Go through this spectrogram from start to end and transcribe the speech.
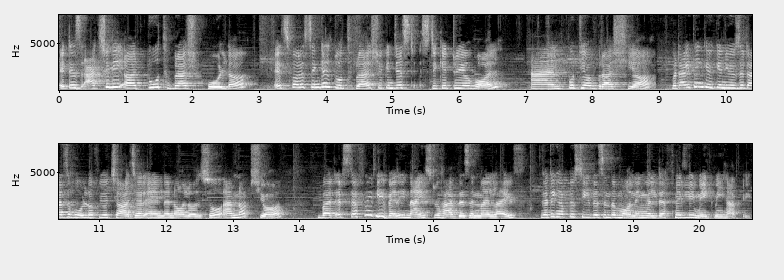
It is actually a toothbrush holder. It's for a single toothbrush. You can just stick it to your wall and put your brush here. But I think you can use it as a hold of your charger end and all also. I'm not sure. But it's definitely very nice to have this in my life. Getting up to see this in the morning will definitely make me happy.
